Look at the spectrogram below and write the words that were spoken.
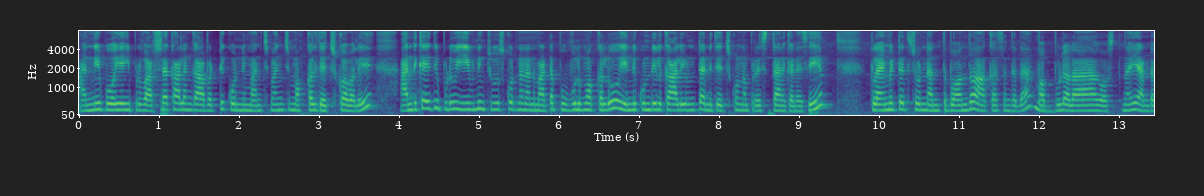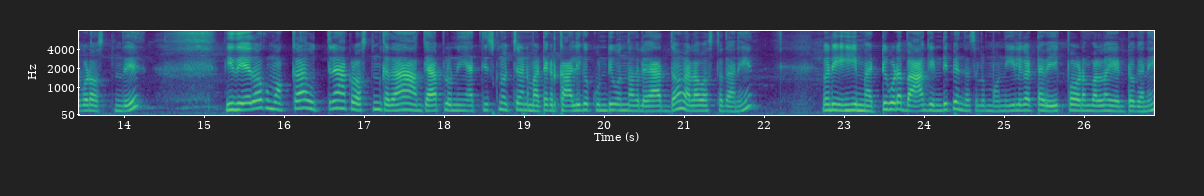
అన్నీ పోయాయి. ఇప్పుడు వర్షాకాలం కాబట్టి కొన్ని మంచి మంచి మొక్కలు తెచ్చుకోవాలి. అందుకైతే ఇప్పుడు ఈవినింగ్ చూసుకుంటున్నాను అనమాట పువ్వుల మొక్కలు ఎన్ని కుండీలు ఖాళీ ఉంటే అన్ని తెచ్చుకున్నాం ప్రస్తుతానికి అనేసి. క్లైమేట్ అయితే చూడండి ఎంత బాగుందో ఆకాశం కదా. మబ్బులు అలా వస్తున్నాయి ఎండ కూడా వస్తుంది. ఇది ఏదో ఒక మొక్క ఉత్తినే అక్కడ వస్తుంది కదా ఆ గ్యాప్లోని. అది తీసుకుని వచ్చానమాట ఇక్కడ ఖాళీగా కుండీ ఉంది అందులో వేద్దాం ఎలా వస్తుందా అని. మరి ఈ మట్టి కూడా బాగా ఎండిపోయింది అసలు. నీళ్ళు గట్ట వేయకపోవడం వల్ల ఏంటో కానీ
